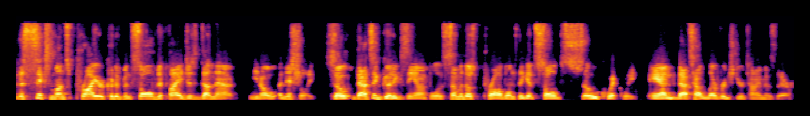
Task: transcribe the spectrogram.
the six months prior could have been solved if i had just done that you know initially. So that's a good example is some of those problems they get solved so quickly. And that's how leveraged your time is there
